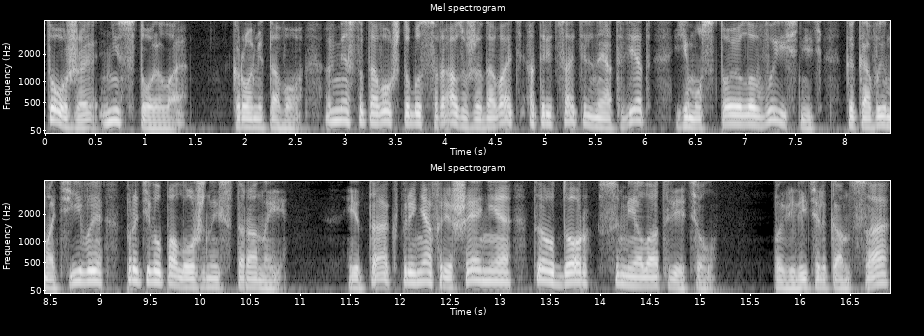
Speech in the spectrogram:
тоже не стоило. Кроме того, вместо того, чтобы сразу же давать отрицательный ответ, ему стоило выяснить, каковы мотивы противоположной стороны — и так, приняв решение, Теодор смело ответил. «Повелитель конца?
